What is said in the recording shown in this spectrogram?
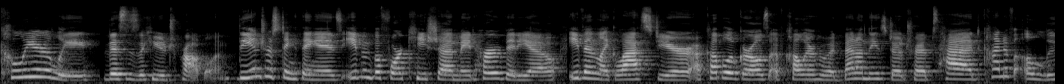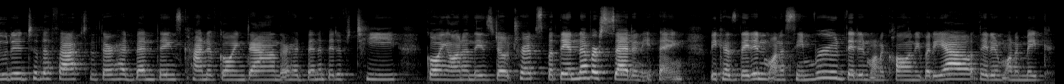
Clearly, this is a huge problem. The interesting thing is, even before Keisha made her video, even like last year, a couple of girls of color who had been on these dote trips had kind of alluded to the fact that there had been things kind of going down, there had been a bit of tea going on in these dote trips, but they had never said anything because they didn't want to seem rude, they didn't want to call anybody out, they didn't want to make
